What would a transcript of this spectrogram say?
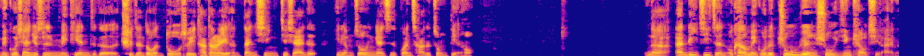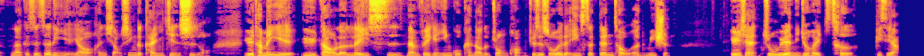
美国现在就是每天这个确诊都很多，所以他当然也很担心，接下来的一两周应该是观察的重点哦。那案例激增，我看到美国的住院数已经跳起来了。那可是这里也要很小心的看一件事哦，因为他们也遇到了类似南非跟英国看到的状况，就是所谓的 incidental admission。因为现在住院你就会测 PCR，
